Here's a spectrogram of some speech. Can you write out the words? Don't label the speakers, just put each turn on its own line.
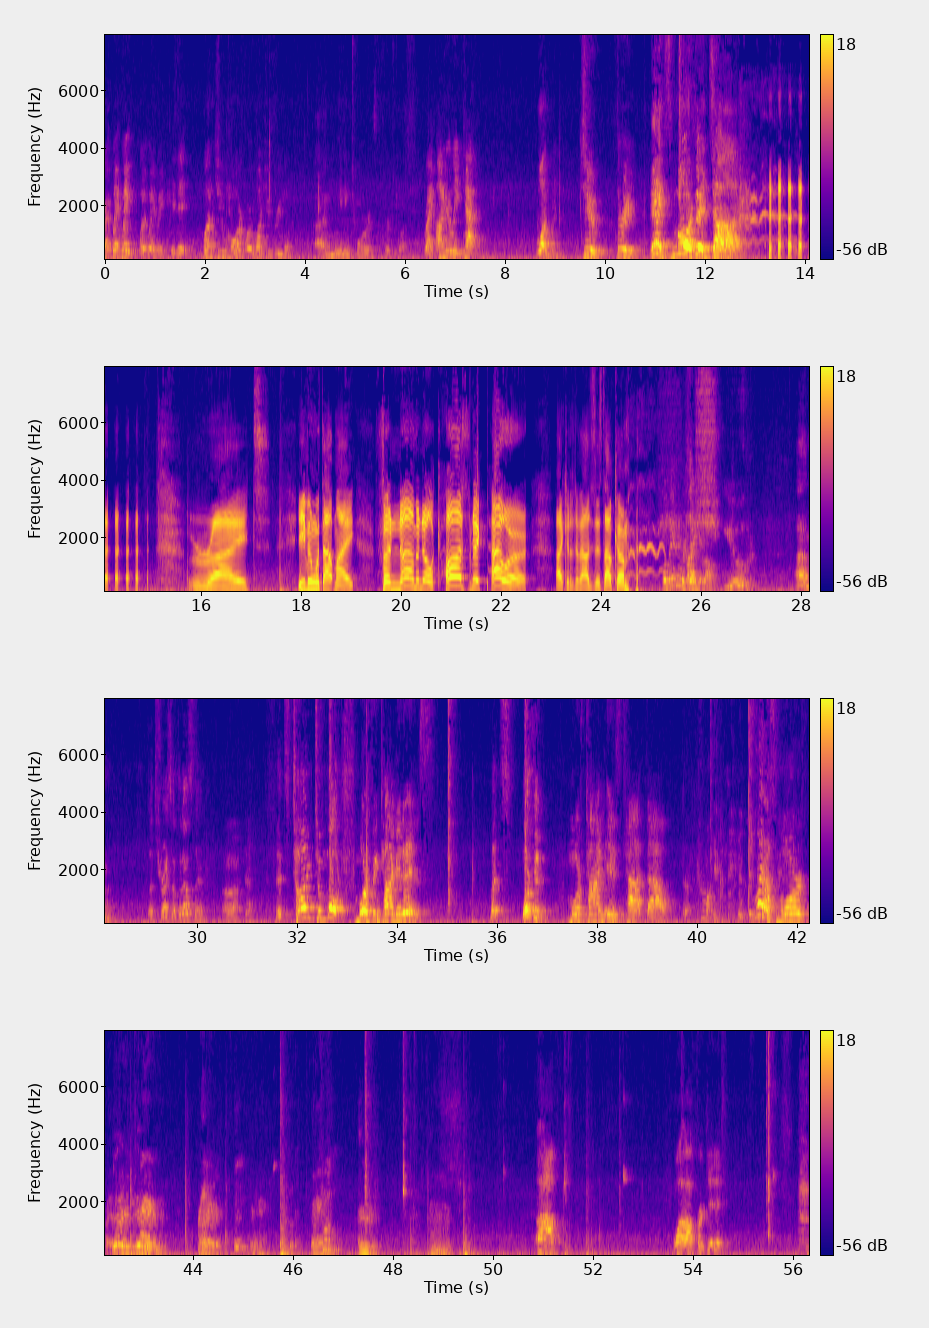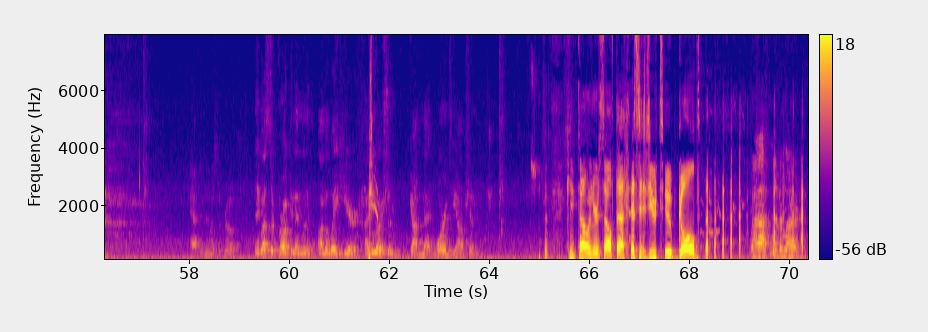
Right, wait, wait, wait, wait, wait. Is it one, two, morph, or one, two, three, morph?
I'm leaning towards the first one.
Right, on your lead, Cap.
One,
two, three. Two, three. It's morphin' time!
right. Even without my phenomenal cosmic power, I could have devised this outcome.
Well, maybe we're saying it wrong.
You. Um, let's try something else then.
Uh,
It's time to morph.
morphing time it is.
Let's morphin.
Morph time is tat thou. Come on. Let us morph. Ah. Well, uh, forget it.
Captain, they must have broke.
They must have broken in the, on the way here. I knew I should have gotten that warranty option.
Keep telling yourself that this is YouTube gold.
Ah, live and learn.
